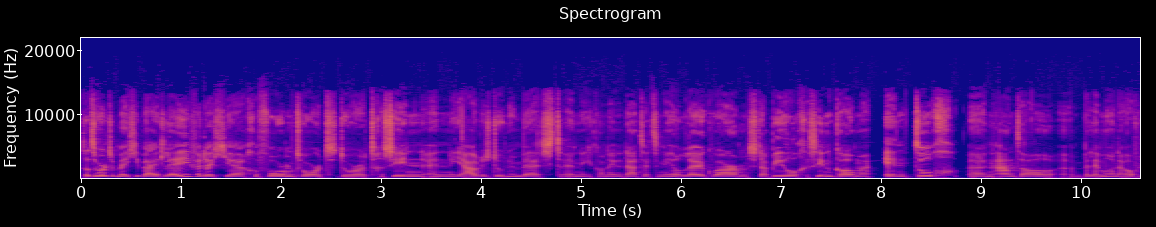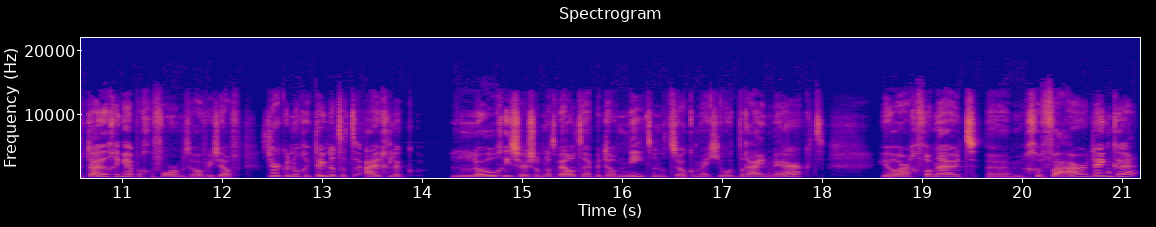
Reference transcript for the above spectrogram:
dat hoort een beetje bij het leven. Dat je gevormd wordt door het gezin en je ouders doen hun best. En je kan inderdaad uit een heel leuk, warm, stabiel gezin komen. En toch een aantal eh, belemmerende overtuigingen hebben gevormd over jezelf. Sterker nog, ik denk dat het eigenlijk logischer is om dat wel te hebben dan niet. Want dat is ook een beetje hoe het brein werkt. Heel erg vanuit ehm, gevaar denken.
